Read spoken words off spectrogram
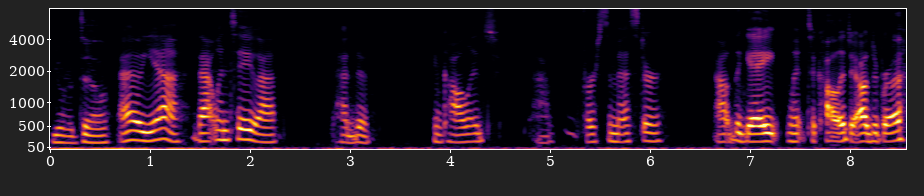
You want to tell? Oh yeah, that one too. I had to in college, uh, first semester. out the gate, went to college algebra,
